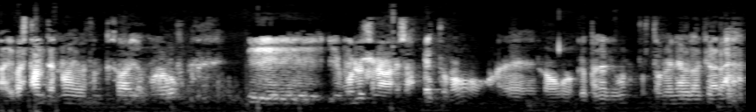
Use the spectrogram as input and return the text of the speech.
hay bastantes, ¿no? Hay bastantes caballos nuevos y, y muy ilusionado en ese aspecto, ¿no? Eh, lo que pasa que, bueno, pues también es verdad que ahora,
